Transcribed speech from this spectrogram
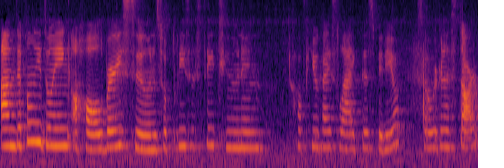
I'm definitely doing a haul very soon so please stay tuned and hope you guys like this video. So we're gonna start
